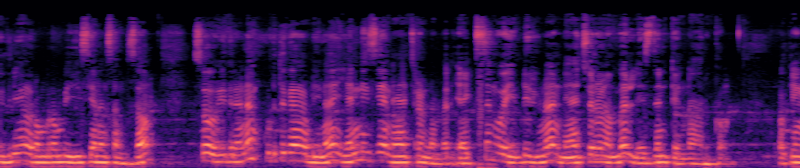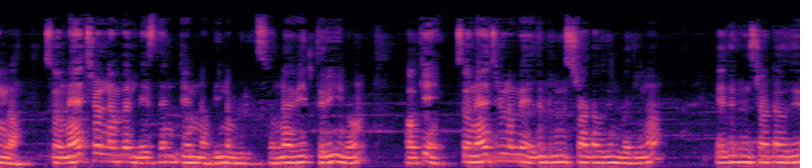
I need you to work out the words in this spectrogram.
இதுலேயும் ரொம்ப ரொம்ப ஈஸியான சம்ஸ் தான். ஸோ இதில் என்ன கொடுத்துருக்காங்க அப்படின்னா n is a natural number x and y எப்படி இருக்குன்னா நேச்சுரல் நம்பர் லெஸ் தென் டென்னாக இருக்கும். ஓகேங்களா so natural number less than ten அப்படின்னு நம்மளுக்கு சொன்னாவே தெரியணும் ஓகே ஸோ நேச்சுரல் நம்பர் எதுலேருந்து ஸ்டார்ட் ஆகுதுன்னு பார்த்தீங்கன்னா எதுலேருந்து ஸ்டார்ட் ஆகுது?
